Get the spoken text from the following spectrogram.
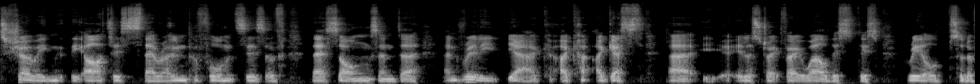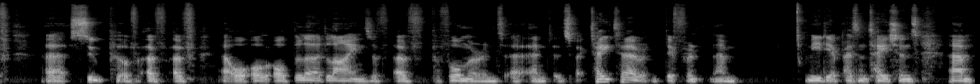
showing the artists their own performances of their songs. And uh, and really yeah I, I, I guess uh, illustrate very well this this real sort of uh, soup of of, of uh, or, or, blurred lines of, of performer and, uh, and, and spectator and different um, media presentations. Um,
